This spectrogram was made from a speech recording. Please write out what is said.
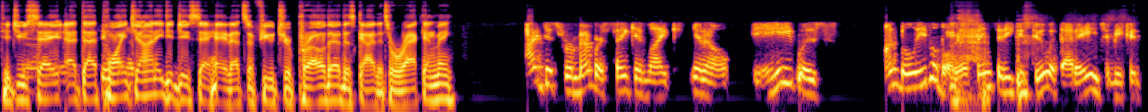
Did you say at that point, Johnny, did you say, hey, that's a future pro there, this guy that's wrecking me? I just remember thinking, like, you know, he was unbelievable. The things that he could do at that age. I mean, he could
